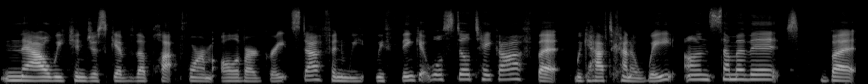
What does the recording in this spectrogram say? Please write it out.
now we can just give the platform all of our great stuff and we we think it will still take off but we have to kind of wait on some of it but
